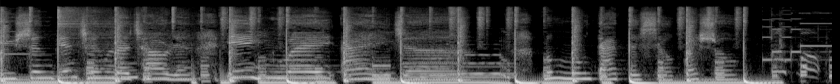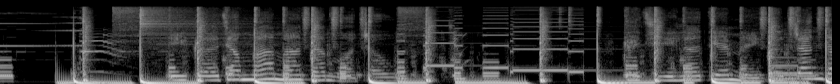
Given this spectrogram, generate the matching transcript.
女生变成了超人，因为爱着萌萌哒的小怪兽。一个叫妈妈的魔咒，开启了甜美的战斗，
